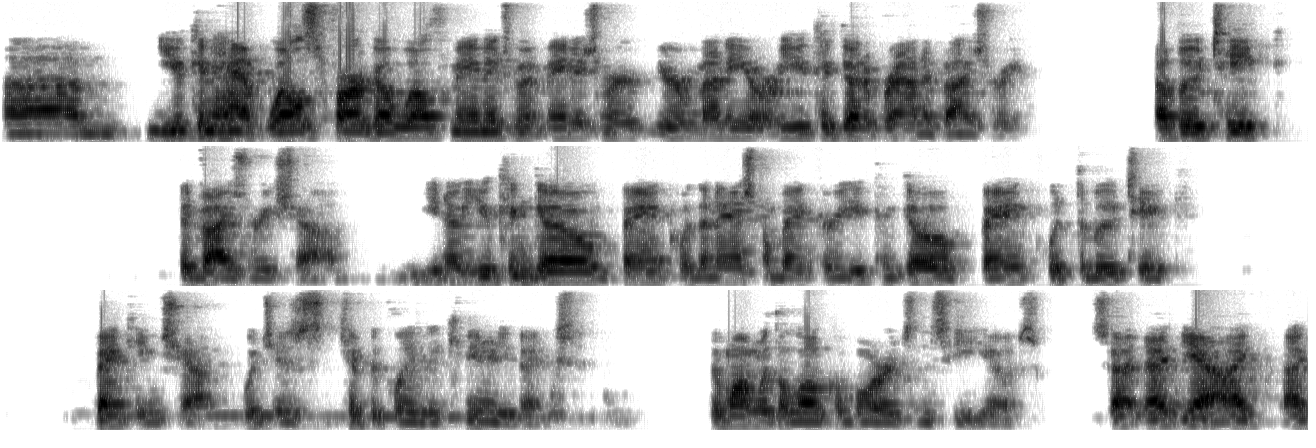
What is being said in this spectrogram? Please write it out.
Um, you can have Wells Fargo Wealth Management manage your money, or you could go to Brown Advisory, a boutique advisory shop. You know, you can go bank with a national bank, or you can go bank with the boutique banking shop, which is typically the community banks, the one with the local boards and CEOs. So that, yeah, I, I,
